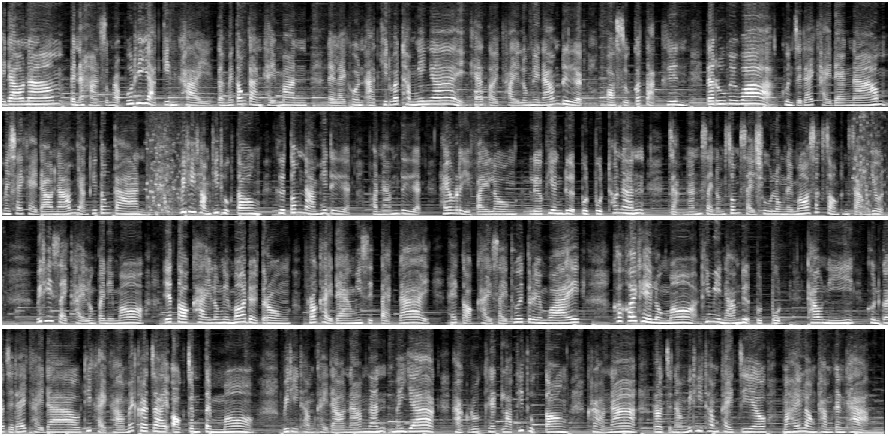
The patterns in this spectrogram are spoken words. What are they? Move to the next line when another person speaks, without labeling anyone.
ข่ดาวน้ำเป็นอาหารสำหรับผู้ที่อยากกินไข่ แต่ไม่ต้องการไขมัน หลายๆ คนอาจคิดว่าทำง่ายๆ แค่ต่อยไข่ลงในน้ำเดือด พอสุกก็ตักขึ้น แต่รู้ไหมว่าคุณจะได้ไข่แดงน้ำไม่ใช่ไข่ดาวน้ำอย่างที่ต้องการ วิธีทำที่ถูกต้องคือต้มน้ำให้เดือด พอน้ำเดือด ให้หรี่ไฟลง เหลือเพียงเดือดปุดๆเท่านั้น จากนั้นใส่น้ำส้มสายชูลงในหม้อสัก 2-3 หยด วิธีใส่ไข่ลงไปในหม้อ อย่าตอกไข่ลงในหม้อโดยตรง เพราะไข่แดงมีสิทธิ์แตกได้ ให้ตอกไข่ใส่ถ้วยเตรียมไว้ ค่อยๆ เทลงหม้อที่มีน้ำเดือดปุดๆ เท่านี้คุณก็จะได้ไข่ดาวที่ไข่ขาวไม่กระจายออกจนเต็มหม้อ วิธีทำไข่ดาวน้ำนั้นไม่ยาก หากรู้เคล็ดลับที่ถูกต้อง คราวหน้าเราจะนำวิธีทำไข่เจียวมาให้ลองทำกันค่ะ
